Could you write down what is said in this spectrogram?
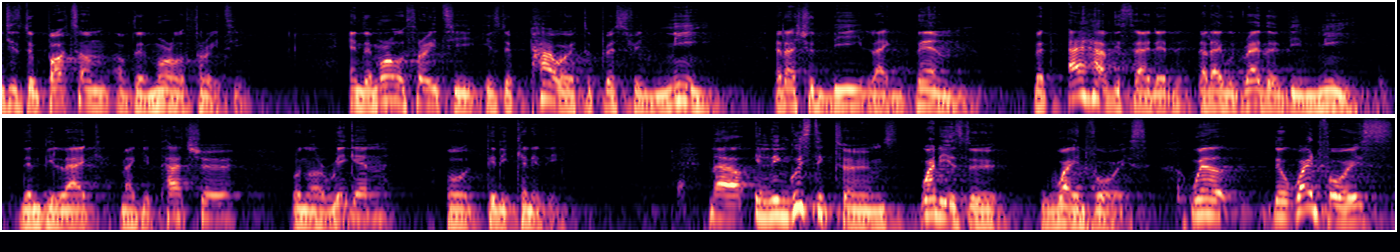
which is the bottom of the moral authority. And the moral authority is the power to persuade me that I should be like them. But I have decided that I would rather be me than be like Maggie Thatcher, Ronald Reagan, or Teddy Kennedy. Now, in linguistic terms, what is the white voice? Well, the white voice,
